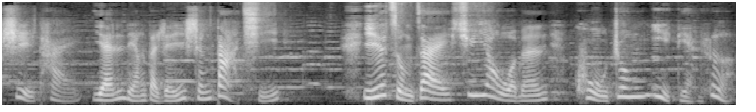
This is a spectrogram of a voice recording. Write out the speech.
世态炎凉的人生大棋，也总在需要我们苦中一点乐，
